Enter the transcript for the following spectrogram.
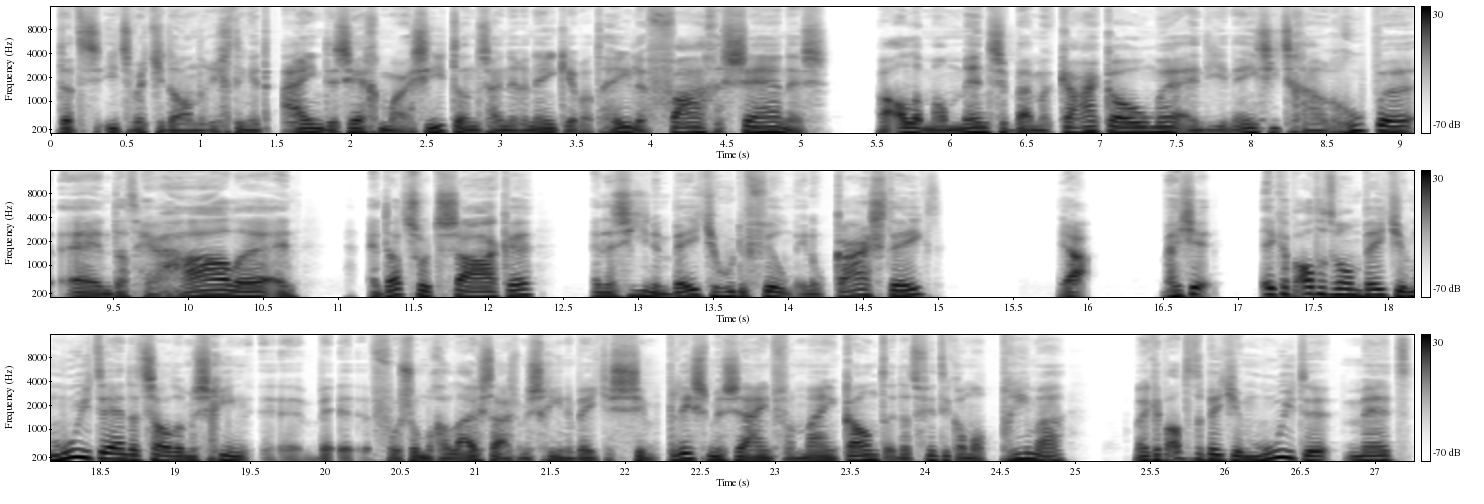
dat is iets wat je dan richting het einde zeg maar ziet. Dan zijn er in één keer wat hele vage scènes. Waar allemaal mensen bij elkaar komen. En die ineens iets gaan roepen. En dat herhalen. En, en dat soort zaken. En dan zie je een beetje hoe de film in elkaar steekt. Ja, weet je. Ik heb altijd wel een beetje moeite. En dat zal er misschien eh, eh, voor sommige luisteraars misschien een beetje simplisme zijn van mijn kant. En dat vind ik allemaal prima. Maar ik heb altijd een beetje moeite met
